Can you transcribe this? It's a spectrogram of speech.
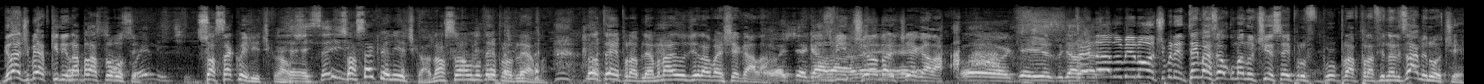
Grande Beto Quirino, abraço pra só você. com elite. Só sai com elite, Carlos. É isso aí. Só sai com elite, Carlos. Nós somos, não tem problema. Não tem problema. Nós um dia nós vai chegar lá. Vai chegar Os lá, 20 velho. anos nós chega lá. Ô, que isso, galera. Fernando Minuti, menino, tem mais alguma notícia aí pro, pro, pra, pra finalizar, Minuti?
